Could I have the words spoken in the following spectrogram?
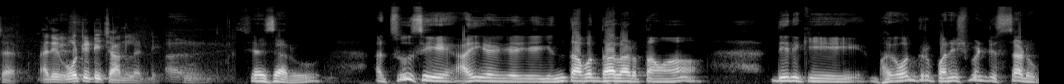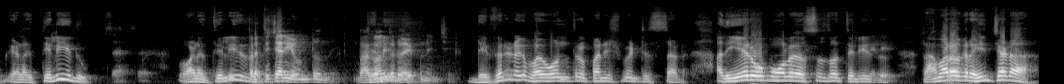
సార్ అది ఓటీటీ ఛానల్ అండి. చేశారు. అది చూసి అయ్యి ఇంత అబద్ధాలు ఆడతామా దీనికి భగవంతుడు పనిష్మెంట్ ఇస్తాడు. వీళ్ళకి తెలియదు. వాళ్ళకి తెలియదు. ప్రతిచర్య ఉంటుంది భగవంతుడి వైపు నుంచి. డెఫినెట్గా భగవంతుడు పనిష్మెంట్ ఇస్తాడు. అది ఏ రూపంలో వస్తుందో తెలియదు. రామారావు గ్రహించాడా?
